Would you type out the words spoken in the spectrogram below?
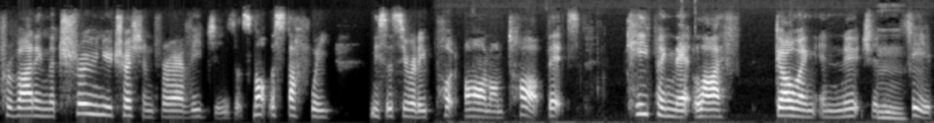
providing the true nutrition for our veggies. It's not the stuff we necessarily put on on top. That's keeping that life going and nurtured mm. and fed.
